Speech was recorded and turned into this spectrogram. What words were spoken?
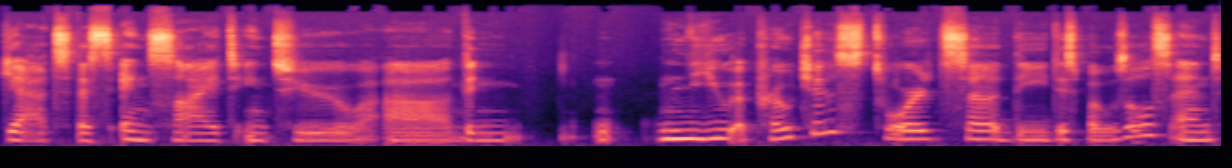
get this insight into uh, the new approaches towards uh, the disposals and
